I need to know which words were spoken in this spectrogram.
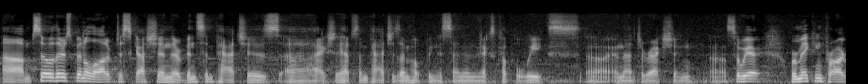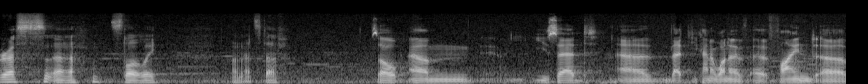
Um, so there's been a lot of discussion. There have been some patches. Uh, I actually have some patches I'm hoping to send in the next couple weeks uh, in that direction. Uh, so we're we're making progress uh, slowly on that stuff. So um, you said that you kind of want to uh, find uh,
